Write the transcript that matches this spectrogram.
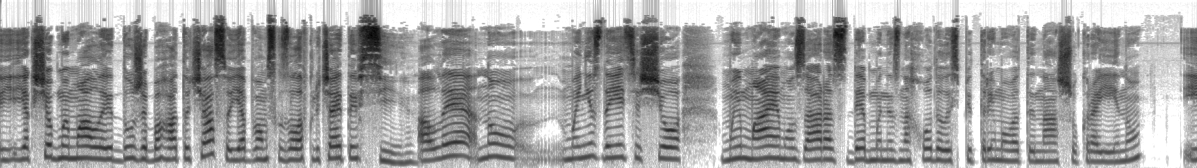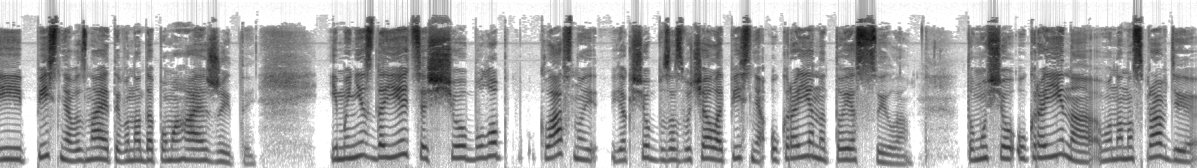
якщо б ми мали дуже багато часу, я б вам сказала, включайте всі. Але ну мені здається, що ми маємо зараз, де б ми не знаходились, підтримувати нашу країну. І пісня, ви знаєте, вона допомагає жити. І мені здається, що було б класно, якщо б зазвучала пісня Україна то є сила. Тому що Україна, вона насправді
